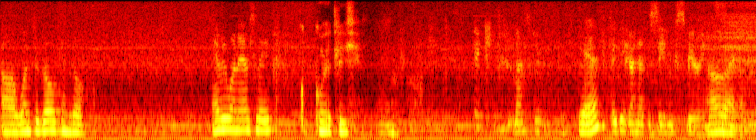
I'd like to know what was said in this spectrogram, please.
uh, want to go, can go. Everyone else leave? Qu- Quietly. Thank you Master, Yes? I think I had the same experience. All right.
